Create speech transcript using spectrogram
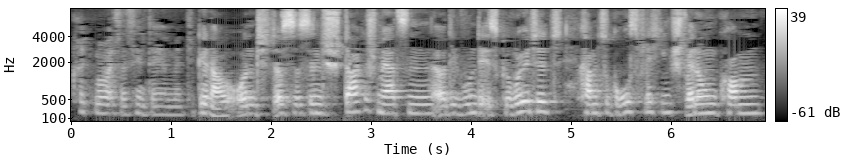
kriegt man meistens hinterher mit. Genau, und das sind starke Schmerzen, äh, die Wunde ist gerötet, kann zu großflächigen Schwellungen kommen.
